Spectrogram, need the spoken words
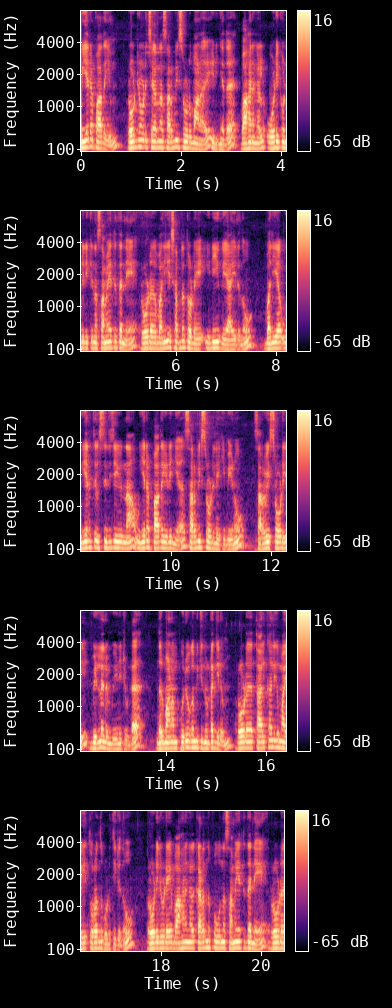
ഉയരപാതയും റോഡിനോട് ചേർന്ന സർവീസ് റോഡുമാണ് ഇടിഞ്ഞത്. വാഹനങ്ങൾ ഓടിക്കൊണ്ടിരിക്കുന്ന സമയത്ത് തന്നെ റോഡ് വലിയ ശബ്ദത്തോടെ ഇടിയുകയായിരുന്നു. വലിയ ഉയരത്തിൽ സ്ഥിതി ചെയ്യുന്ന ഉയരപ്പാത ഇടിഞ്ഞ് സർവീസ് റോഡിലേക്ക് വീണു. സർവീസ് റോഡിൽ വിള്ളലും വീണിട്ടുണ്ട്. നിർമ്മാണം പുരോഗമിക്കുന്നുണ്ടെങ്കിലും റോഡ് താൽക്കാലികമായി തുറന്നു കൊടുത്തിരുന്നു. റോഡിലൂടെ വാഹനങ്ങൾ കടന്നു പോകുന്ന സമയത്ത് തന്നെ റോഡ്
